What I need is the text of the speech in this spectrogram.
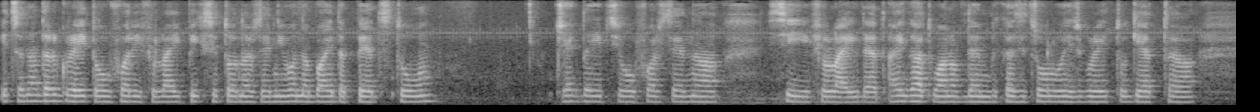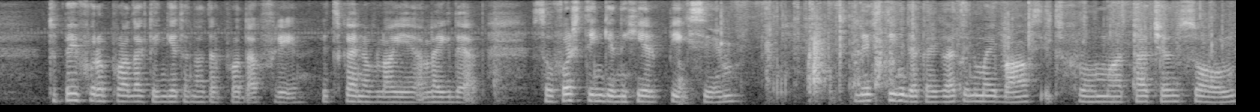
it's another great offer if you like Pixi toners and you wanna buy the pads too check the Ipsy offers and uh, see if you like that. I got one of them because it's always great to get uh, to pay for a product and get another product free. It's kind of like like that. So first thing in here Pixi next thing that I got in my box it's from uh, Touch In Sol.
